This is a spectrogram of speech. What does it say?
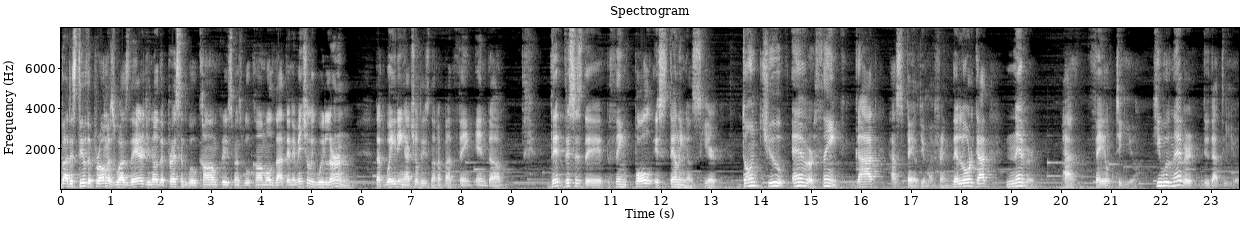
But still, the promise was there. You know, the present will come, Christmas will come, all that. And eventually, we learn that waiting actually is not a bad thing. And uh, thi- this is the, the thing Paul is telling us here. Don't you ever think God has failed you, my friend. The Lord God never has failed to you. He will never do that to you,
